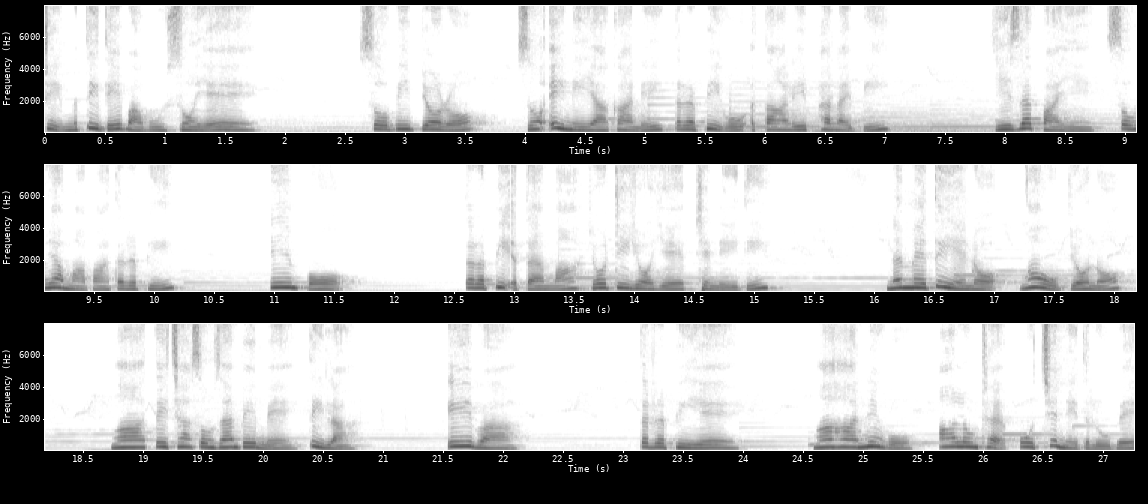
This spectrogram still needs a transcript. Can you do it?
ထိမသိသေးပါဘူးဇွန်ရဲ့ဆိုပြီးပြောတော့ဇွန်အိတ်နေရာကနေတရပိကိုအตาလေးဖတ်လိုက်ပြီးရေဆက်ပါရင်စုံရမှာပါတရပီအင်းပေါ့တရပီအတန်မှာရော့တိရော့ရဲဖြစ်နေသည်နာမည်သိရင်တော့ငါ့ကိုပြောနော် ငါတေချာစုံစမ်းပေးမယ်သိလားအေးပါတရပီရဲ့ငါဟာနင့်ကိုအားလုံးထက်ပိုချစ်နေတယ်လို့ပဲ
